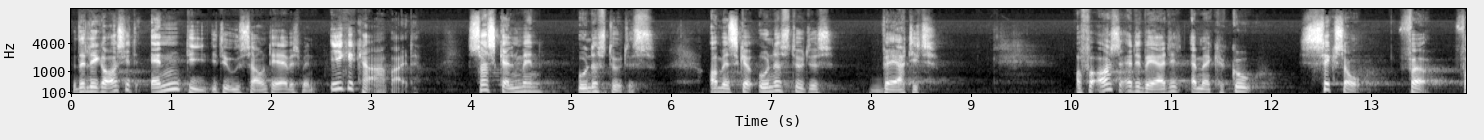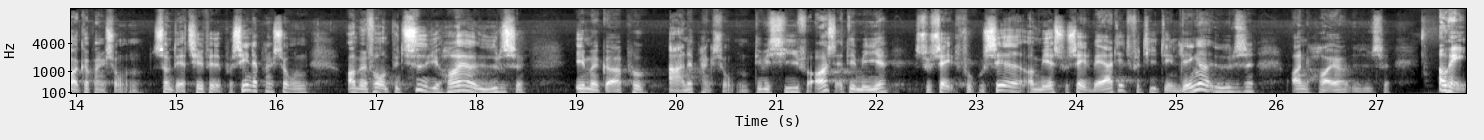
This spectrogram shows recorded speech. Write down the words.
Men der ligger også et andet del i det udsagn, det er, at hvis man ikke kan arbejde, så skal man understøttes. Og man skal understøttes værdigt. Og for os er det værdigt, at man kan gå seks år før folkepensionen, som det er tilfældet på seniorpensionen, og man får en betydelig højere ydelse, end man gør på Arne-pensionen. Det vil sige for os, at det er mere socialt fokuseret og mere socialt værdigt, fordi det er en længere ydelse og en højere ydelse. Okay,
